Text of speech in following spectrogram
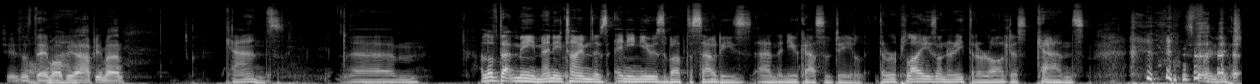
Jesus, Oh, Dame will be a happy man. Cans. Um, I love that meme. Anytime there's any news about the Saudis and the Newcastle deal, the replies underneath it are all just cans. it's brilliant.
